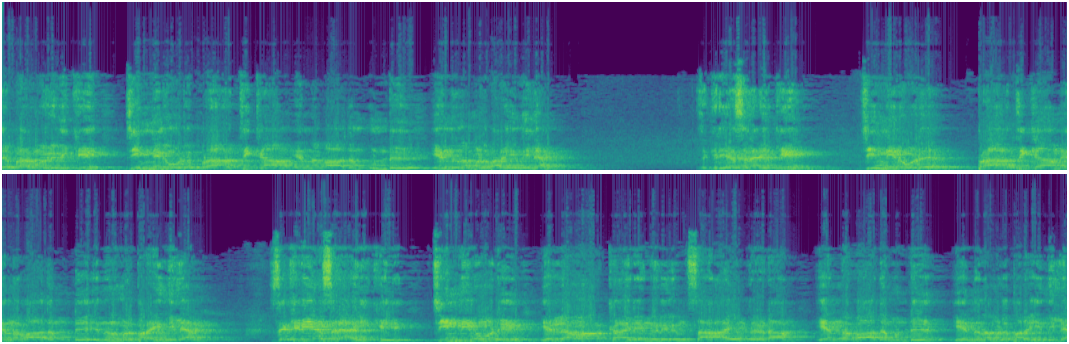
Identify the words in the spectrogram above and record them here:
ജബ്ബാർ ജിന്നിനോട് പ്രാർത്ഥിക്കാം എന്ന വാദം ഉണ്ട് എന്ന് നമ്മൾ പറയുന്നില്ല. സലായിക്ക് ജിന്നിനോട് പ്രാർത്ഥിക്കാം എന്ന വാദം ഉണ്ട് എന്ന് നമ്മൾ പറയുന്നില്ല. സഖരിയ സലാഹിക്ക് ജിന്നിനോട് എല്ലാ കാര്യങ്ങളിലും സഹായം തേടാം എന്ന വാദമുണ്ട് എന്ന് നമ്മൾ പറയുന്നില്ല.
